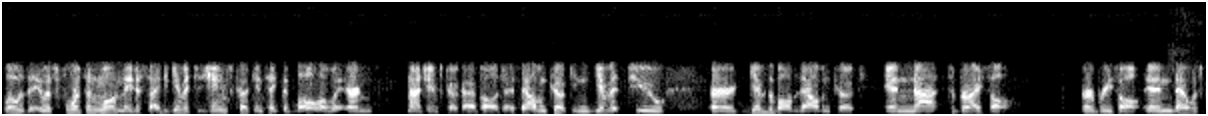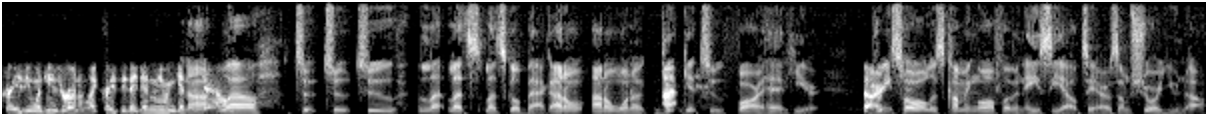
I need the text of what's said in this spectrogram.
what was it? It was fourth and one. They decided to give it to James Cook and take the ball away, or not James Cook. I apologize. Dalvin Cook and give it to, or give the ball to Dalvin Cook and not to Bryce Hall or Breece Hall, and that was crazy when he's running like crazy. They didn't even get nah, down. Well, to to to let, let's, let's go back. I don't I don't want to get, uh, get too far ahead here. Sorry. Breece Hall is coming off of an ACL tear, as I'm sure you know.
